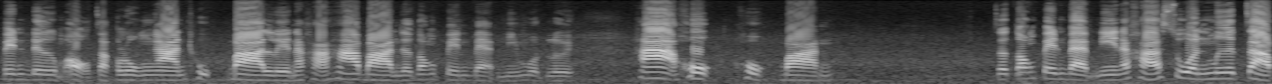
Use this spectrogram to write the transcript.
เป็นเดิมออกจากโรงงานทุกบานเลยนะคะ 5 บานจะต้องเป็นแบบนี้หมดเลย5 6 6 บาน จะต้องเป็นแบบนี้นะคะ ส่วนมือจับ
